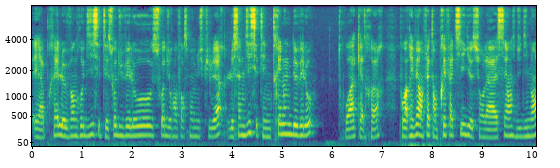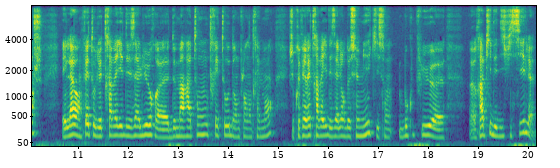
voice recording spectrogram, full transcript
Et après le vendredi, c'était soit du vélo, soit du renforcement musculaire. Le samedi, c'était une très longue de vélo, 3-4 heures, pour arriver en fait en pré-fatigue sur la séance du dimanche. Et là, en fait, au lieu de travailler des allures euh, de marathon très tôt dans le plan d'entraînement, j'ai préféré travailler des allures de semi qui sont beaucoup plus euh, euh, rapides et difficiles.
